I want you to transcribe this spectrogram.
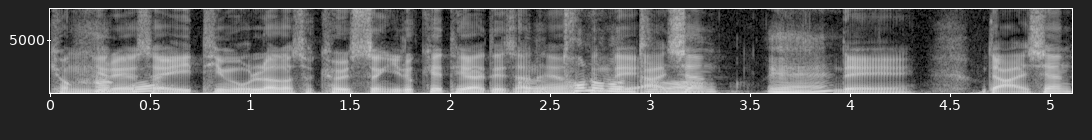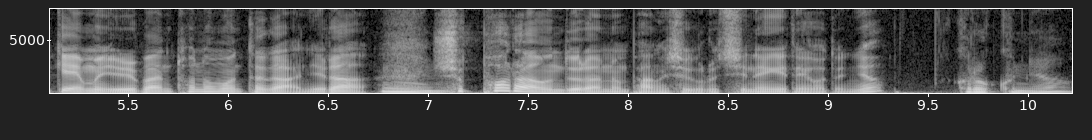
경기를 하고? 해서 A 팀이 올라가서 결승 이렇게 돼야 되잖아요. 근데 아시안 예. 네, 근데 아시안 게임은 일반 토너먼트가 아니라 음, 슈퍼 라운드라는 방식으로 진행이 되거든요. 그렇군요.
